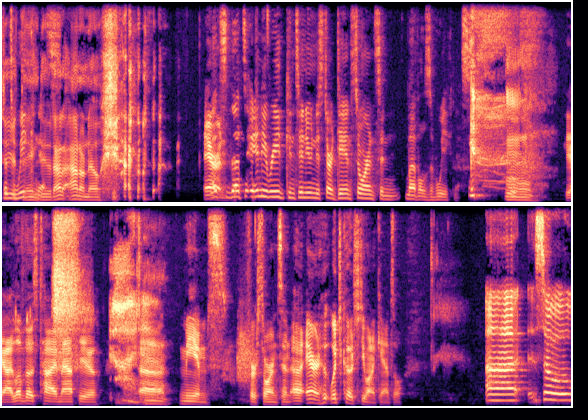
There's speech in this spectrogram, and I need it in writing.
That's your weakness. thing, dude. I, I don't know." Aaron, That's that's Andy Reid continuing to start Dan Sorensen levels of weakness. Mm. yeah, I love those Ty Matthew God. uh, memes for Sorensen. Uh, Aaron, who, which coach do you want to cancel? Uh, so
